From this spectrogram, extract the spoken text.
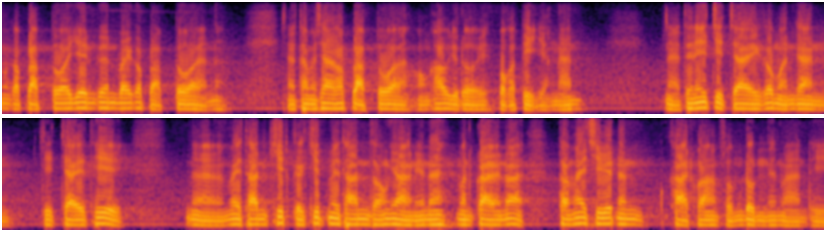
มันก็ปรับตัว เย็นเกินไปก็ปรับตัวนะธรรมชาติเขาปรับตัวของเขาอยู่โดยปกติอย่างนั้นนะทีนี้จิตใจก็เหมือนกัน จิตใจที่นะไม่ทันคิดกับคิดไม่ทันสองอย่างนี้นะมันกลายเป็นว่าทำให้ชีวิตนั้นขาดความสมดุลขึ้นมาทันที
